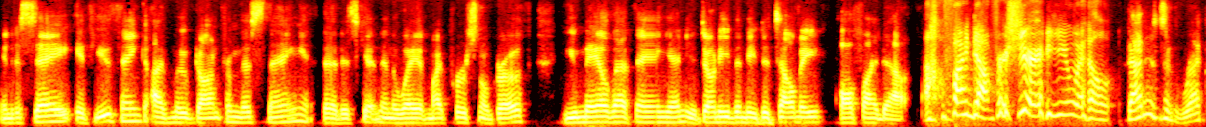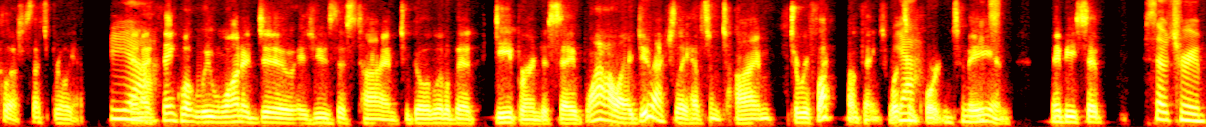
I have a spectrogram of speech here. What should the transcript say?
And to say, if you think I've moved on from this thing, that it's getting in the way of my personal growth, you mail that thing in. You don't even need to tell me. I'll find out. I'll find out for sure. You will. That isn't reckless. That's brilliant. And I think what we want to do is use this time to go a little bit deeper and to say, wow, I do actually have some time to reflect on things. What's Yeah. important to me? It's- and maybe say, So true.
